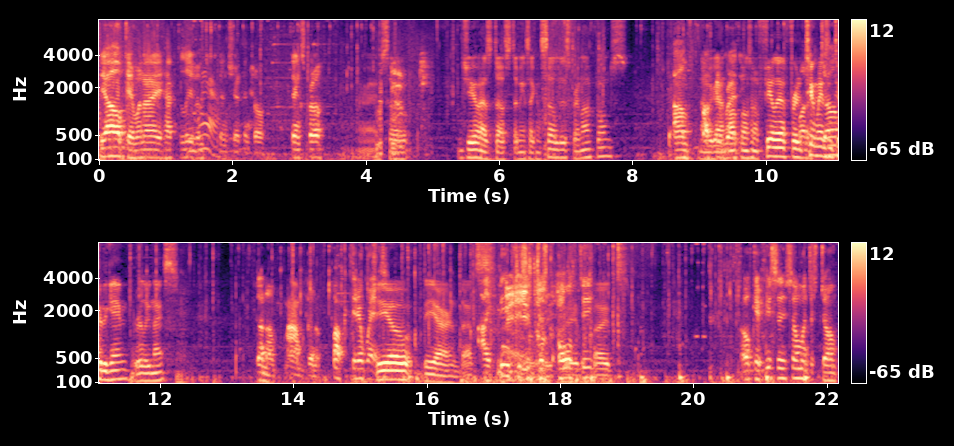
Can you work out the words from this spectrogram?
Yeah, okay, when I have to leave him, Beware. then share control. Thanks, bro. Alright, so Geo has dust. That means I can sell this for knockbones. I'm Now we fucking got ready. knockbones on Ophelia for Wanna two minutes jump? into the game. Really nice. Gonna, I'm gonna fuck their ways. Geo DR. That's I think this is just ulti. Okay, if you see someone, just jump.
